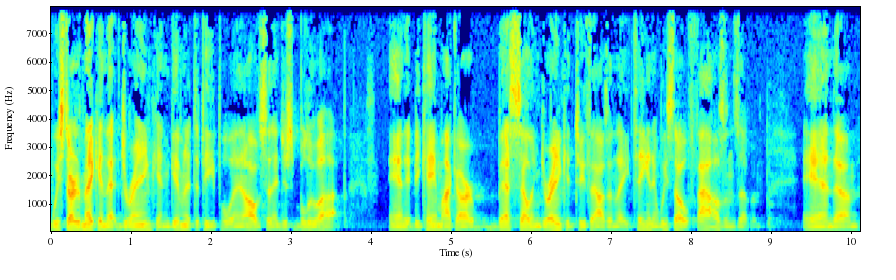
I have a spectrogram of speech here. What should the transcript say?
we started making that drink and giving it to people, and all of a sudden it just blew up. And it became like our best selling drink in 2018, and we sold thousands of them. And, um,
